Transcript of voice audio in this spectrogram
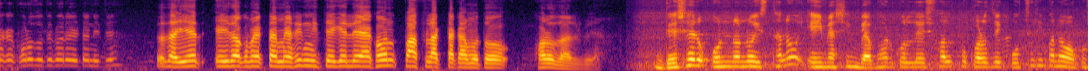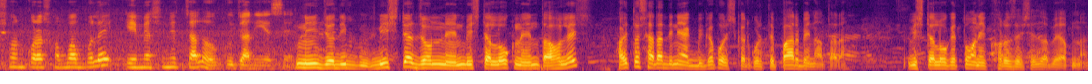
টাকা খরচ হতে পারে এটা নিতে? দাদা এর এইরকম একটা মেশিন নিতে গেলে এখন পাঁচ লাখ টাকা মতো খরচ আসবে। দেশের অন্যান্য স্থানেও এই মেশিন ব্যবহার করলে স্বল্প খরচে কচুরিপানা অপসারণ করা সম্ভব বলে এই মেশিনের চালক জানিয়েছে আপনি যদি বিশটা জন নেন বিশটা লোক নেন তাহলে হয়তো সারাদিনে এক বিঘা পরিষ্কার করতে পারবে না তারা। বিশটা লোকের তো অনেক খরচ এসে যাবে আপনার।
